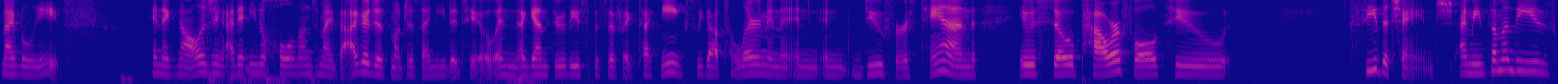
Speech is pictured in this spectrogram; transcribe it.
my beliefs and acknowledging I didn't need to hold on to my baggage as much as I needed to. And again, through these specific techniques, we got to learn and, and, and do firsthand. It was so powerful to see the change. I mean, some of these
